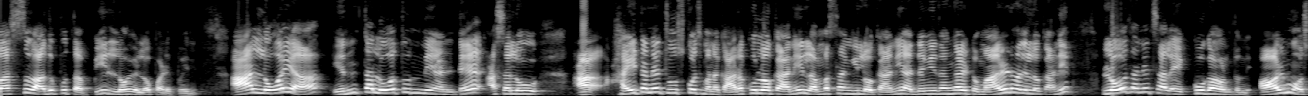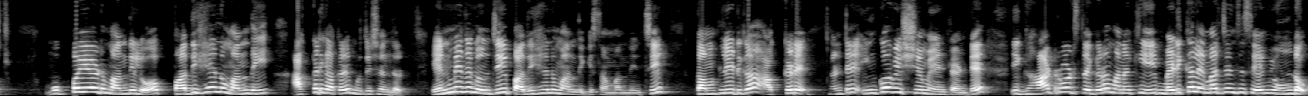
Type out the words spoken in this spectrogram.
బస్సు అదుపు తప్పి లోయలో పడిపోయింది. ఆ లోయ ఎంత లోతుంది అంటే అసలు హైట్ అనేది చూసుకోవచ్చు మనకు అరకులో కానీ లంబసంగిలో కానీ అదేవిధంగా ఇటు మారేడుమల్లిలో కానీ లోత్ అనేది చాలా ఎక్కువగా ఉంటుంది. ఆల్మోస్ట్ ముప్పై ఏడు మందిలో పదిహేను మంది అక్కడికక్కడే మృతి చెందారు. ఎనిమిది నుంచి పదిహేను మందికి సంబంధించి కంప్లీట్గా అక్కడే. అంటే ఇంకో విషయం ఏంటంటే ఈ ఘాట్ రోడ్స్ దగ్గర మనకి మెడికల్ ఎమర్జెన్సీస్ ఏమి ఉండవు.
